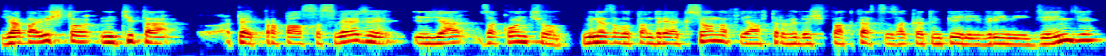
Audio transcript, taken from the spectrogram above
Я боюсь, что Никита опять пропал со связи, и я закончу. Меня зовут Андрей Аксенов, я автор ведущий подкаста «Закат империи. Время и деньги».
